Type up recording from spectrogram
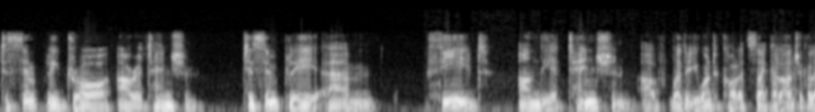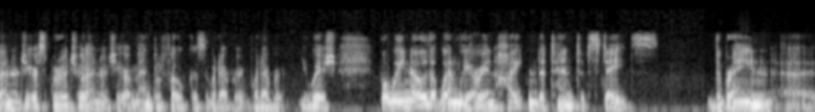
to simply draw our attention, to simply um, feed on the attention of whether you want to call it psychological energy or spiritual energy or mental focus or whatever whatever you wish. But we know that when we are in heightened attentive states, the brain uh,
